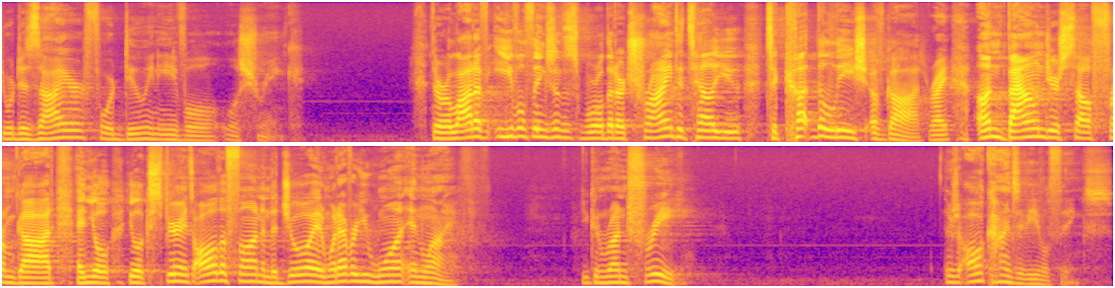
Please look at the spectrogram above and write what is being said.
your desire for doing evil will shrink. There are a lot of evil things in this world that are trying to tell you to cut the leash of God, right? Unbound yourself from God, and you'll, you'll experience all the fun and the joy and whatever you want in life. You can run free. There's all kinds of evil things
